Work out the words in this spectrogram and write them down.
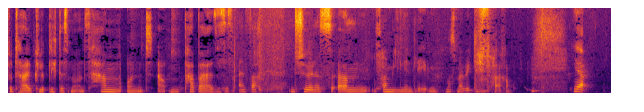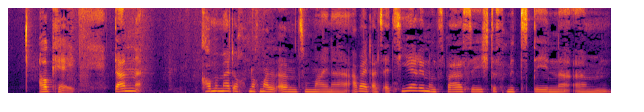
total glücklich, dass wir uns haben und auch ein Papa. Also es ist einfach ein schönes ähm, Familienleben, muss man wirklich sagen. Ja, okay. Dann kommen wir doch nochmal ähm, zu meiner Arbeit als Erzieherin. Und zwar sehe ich das mit den ähm,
